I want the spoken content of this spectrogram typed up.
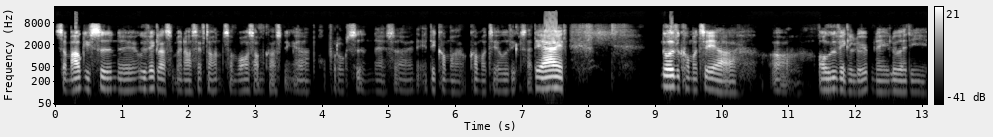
som afgiftssiden øh, udvikler sig, men også efterhånden som vores omkostninger på produktsiden, øh, så det, det kommer, kommer til at udvikle sig. Det er et noget, vi kommer til at, at, at udvikle løbende i løbet af de,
